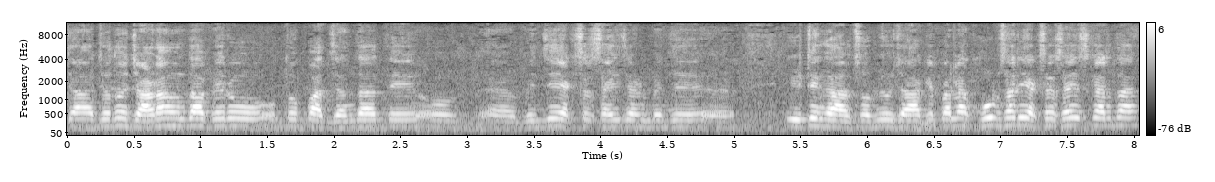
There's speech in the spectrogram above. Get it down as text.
ਜਾਂ ਜਦੋਂ ਜਾਣਾ ਹੁੰਦਾ, ਫਿਰ ਉਹ ਉੱਥੋਂ ਭੱਜ ਜਾਂਦਾ ਤੇ ਉਹ binge exercise and binge eating also ਵੀ ਉਹ ਜਾ ਕੇ ਪਹਿਲਾਂ ਖੂਬ ਸਾਰੀ ਐਕਸਰਸਾਈਜ਼ ਕਰਦਾ,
